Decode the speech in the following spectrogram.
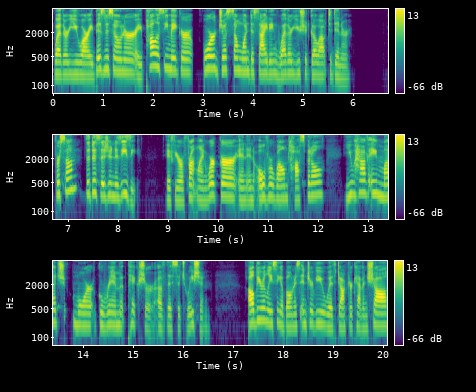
whether you are a business owner, a policymaker, or just someone deciding whether you should go out to dinner. For some, the decision is easy. If you're a frontline worker in an overwhelmed hospital, you have a much more grim picture of this situation. I'll be releasing a bonus interview with Dr. Kevin Shaw,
